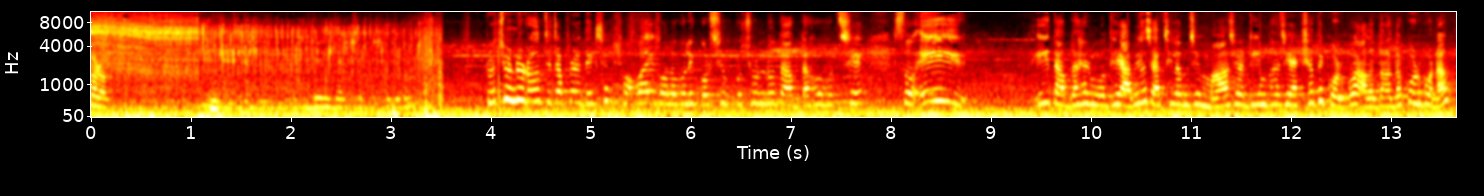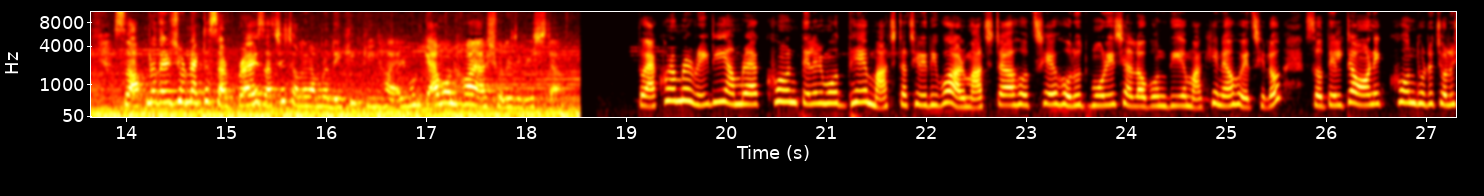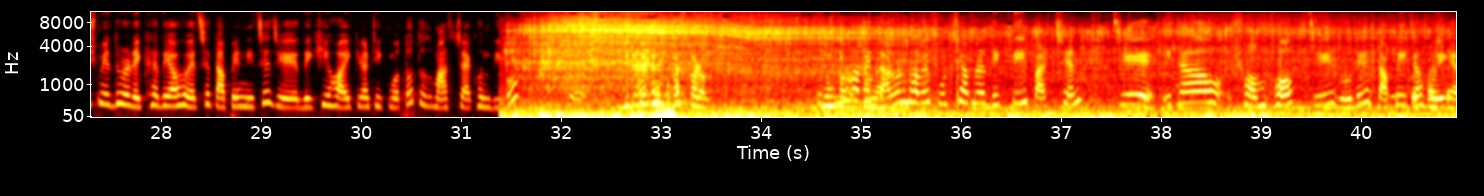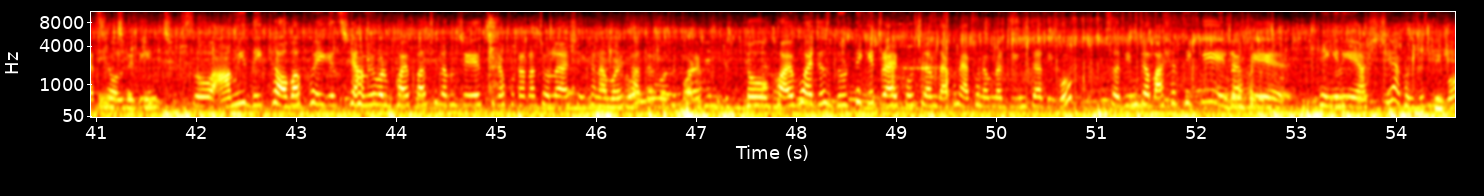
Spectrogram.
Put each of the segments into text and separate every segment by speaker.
Speaker 1: করো। প্রচণ্ড রোদ, যেটা আপনারা দেখছেন, সবাই বলা বলি করছে, প্রচণ্ড তাপদাহ হচ্ছে। সো এই এই তাপদাহের মধ্যে আমিও চাচ্ছিলাম যে মাছ আর ডিম ভাজি একসাথে করব, আলাদা আলাদা করব না। সো আপনাদের জন্য একটা সারপ্রাইজ আছে, চলেন আমরা দেখি কি হয় এবং কেমন হয় আসলে জিনিসটা। তো এখন আমরা রেডি আমরা এখন তেলের মধ্যে মাছটা ছেড়ে দিব। আর মাছটা হচ্ছে হলুদ মরিচ আর লবণ দিয়ে মাখিয়ে নেওয়া হয়েছিল। সো তেলটা অনেকক্ষণ ধরে চল্লিশ মিনিট ধরে রেখে দেওয়া হয়েছে তাপের নিচে যে দেখি হয় কিনা ঠিক মতো তো মাছটা এখন দিব। কীভাবে দারুণভাবে ফুটছে আপনারা দেখতেই পাচ্ছেন। যে এটাও সম্ভব যে রোদের তাপে এটা হয়ে গেছে অলরেডি তো আমি দেখে অবাক হয়ে গেছি। আমি আবার ভয় পাচ্ছিলাম যে ছিটাফোটাটা চলে আসে এখানে আমার হাতের মধ্যে পড়ে। তো ভয় ভয় জাস্ট দূর থেকে ট্রাই করছিলাম। দেখুন এখন আমরা ডিমটা দিব। তো ডিমটা বাসা থেকে এটাকে ভেঙে নিয়ে আসছি। এখন জাস্ট দিব।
